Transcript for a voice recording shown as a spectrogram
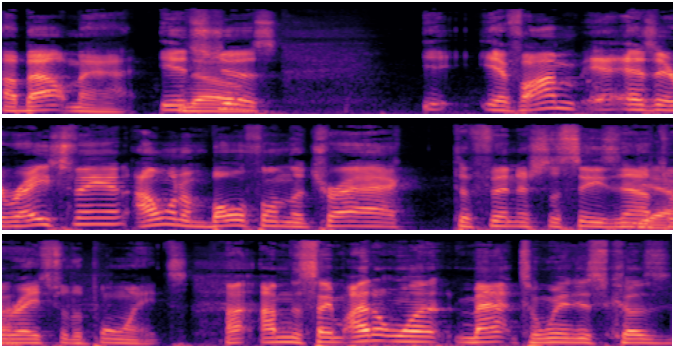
about Matt. It's No. just if I'm as a race fan, I want them both on the track to finish the season out Yeah. to race for the points. I, I'm the same. I don't want Matt to win just because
